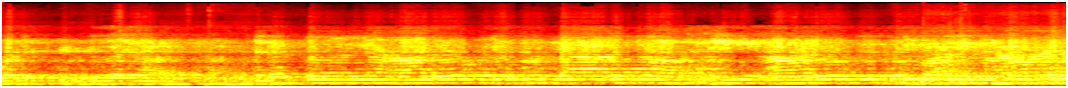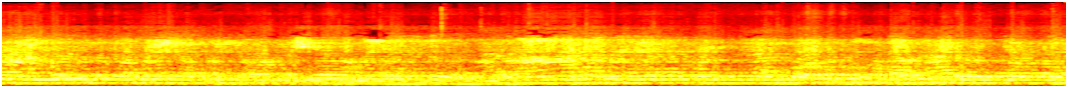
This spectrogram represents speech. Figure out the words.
പഠിപ്പിക്കുകയാണ്. നിനക്ക് നല്ല ആരോഗ്യമുണ്ടാകുന്ന ഈ ആരോഗ്യത്തിൽ സമയം ഈ സമയത്ത് നാളെ നേരം ആരോഗ്യത്തെ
